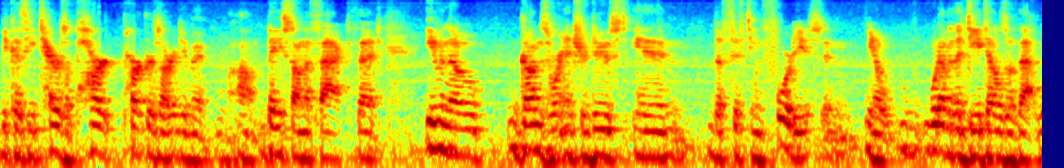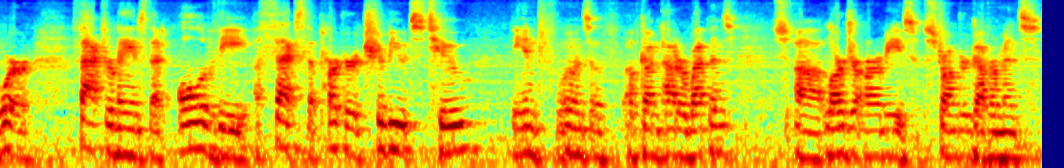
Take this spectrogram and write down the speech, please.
because he tears apart Parker's argument um, based on the fact that even though guns were introduced in the 1540s and you know whatever the details of that were fact remains that all of the effects that parker attributes to the influence of, of gunpowder weapons uh, larger armies stronger governments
